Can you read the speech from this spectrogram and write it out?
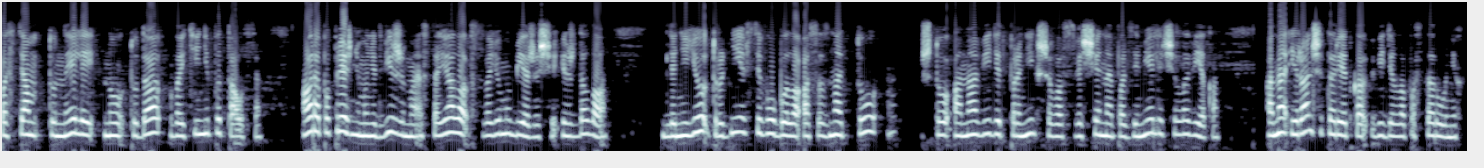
постям туннелей, но туда войти не пытался. Ара, по-прежнему недвижимая, стояла в своем убежище и ждала. Для нее труднее всего было осознать то, что она видит проникшего в священное подземелье человека. Она и раньше-то редко видела посторонних.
